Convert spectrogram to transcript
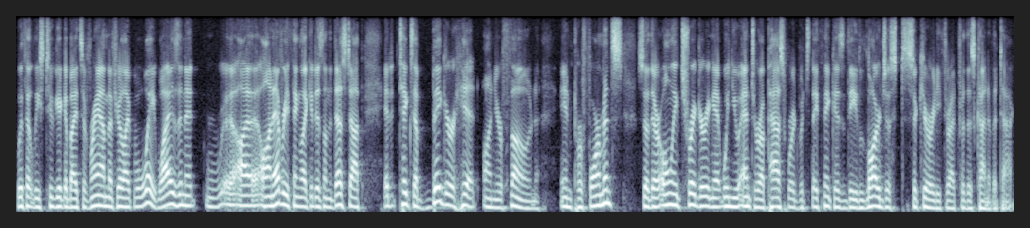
with at least two gigabytes of RAM. If you're like, well, wait, why isn't it uh, on everything like it is on the desktop? It takes a bigger hit on your phone in performance. So they're only triggering it when you enter a password, which they think is the largest security threat for this kind of attack.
